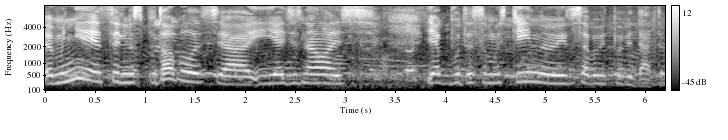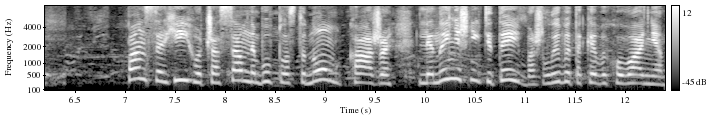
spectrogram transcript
Е, Мені сильно сподобалося, і я дізналась, як бути самостійною і за себе відповідати. Пан Сергій, хоча сам не був пластуном, каже, для нинішніх дітей важливе таке виховання,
